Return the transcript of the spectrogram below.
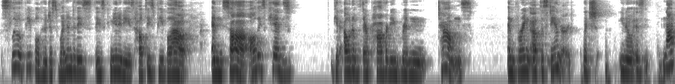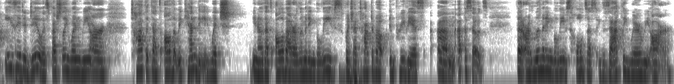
slew of people who just went into these these communities, helped these people out, and saw all these kids get out of their poverty-ridden towns and bring up the standard, which you know is not easy to do, especially when we are taught that that's all that we can be, which you know that's all about our limiting beliefs, which I've talked about in previous um, episodes. That our limiting beliefs holds us exactly where we are.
